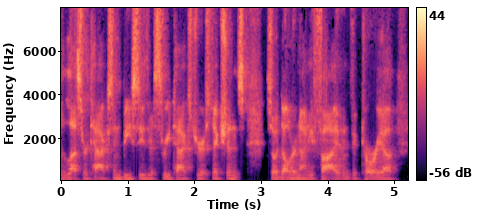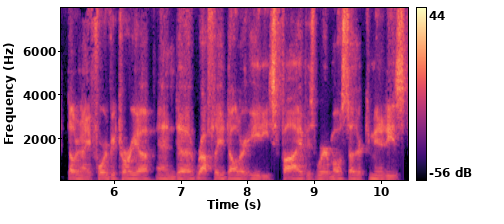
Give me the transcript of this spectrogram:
lesser tax in BC. There's three tax jurisdictions, so $1.95 in Victoria, $1.94 in Victoria, and uh, roughly $1.85 is where most other communities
